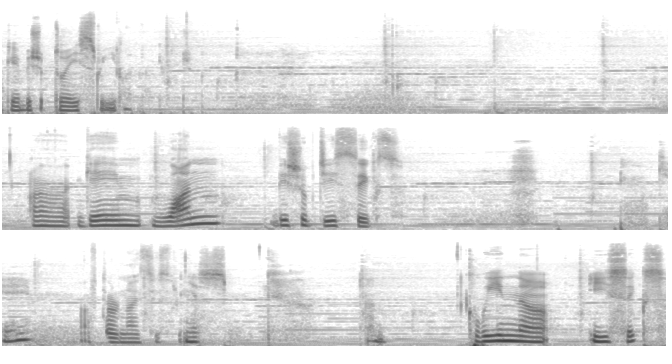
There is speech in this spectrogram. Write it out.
Okay, bishop to a3. Uh, game one, bishop g6 Okay, after knight c3. yes. Um, queen uh, e6.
